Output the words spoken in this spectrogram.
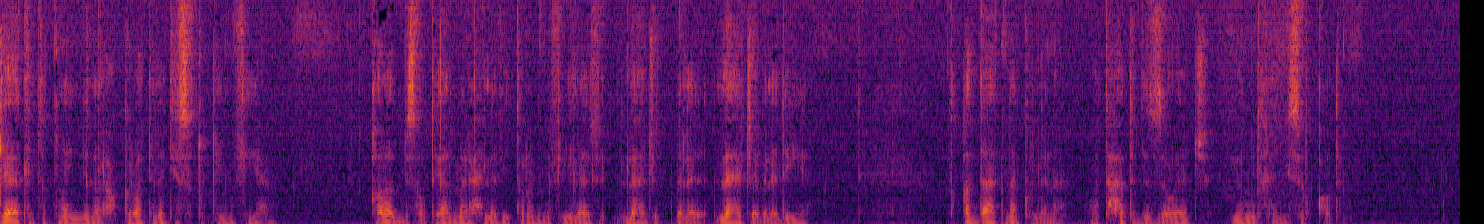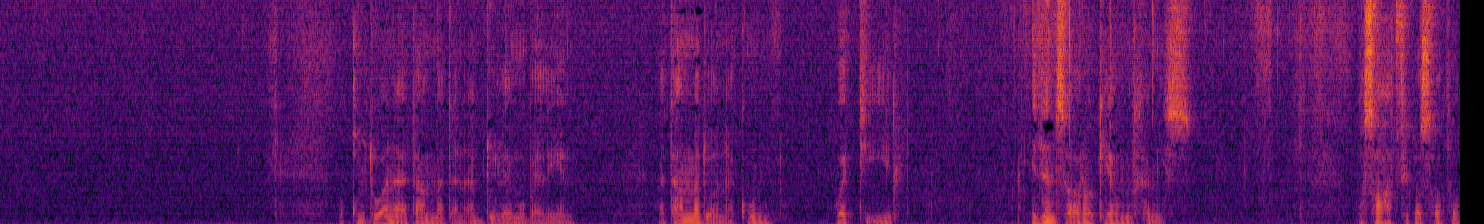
جاءت لتطمئن إلى الحجرات التي ستقيم فيها. قالت بصوتها المرح الذي ترن فيه لهجة, بلد لهجة بلدية. لقد دعتنا كلنا وتحدد الزواج يوم الخميس القادم. وقلت أنا أتعمد أن أبدو لا مباليا. أتعمد أن أكون واد تقيل. إذا سأراك يوم الخميس. وصاحت في بساطة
